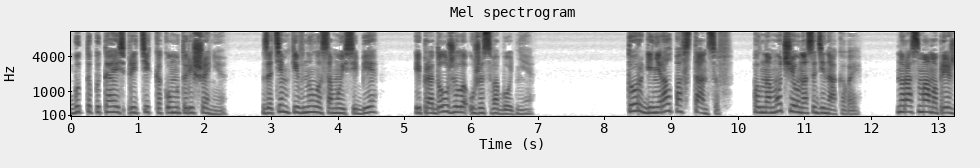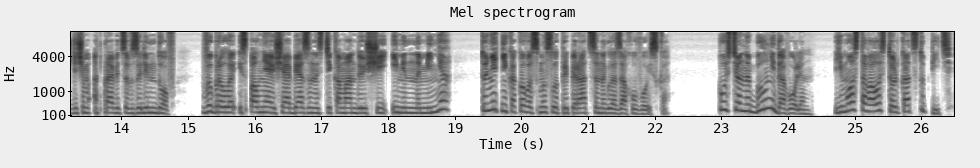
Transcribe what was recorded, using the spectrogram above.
будто пытаясь прийти к какому-то решению — затем кивнула самой себе и продолжила уже свободнее. «Тор — генерал повстанцев, полномочия у нас одинаковые. Но раз мама, прежде чем отправиться в Залиндов, выбрала исполняющий обязанности командующий именно меня, то нет никакого смысла припираться на глазах у войска. Пусть он и был недоволен, ему оставалось только отступить.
